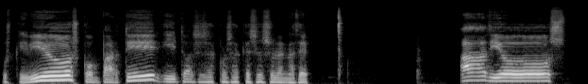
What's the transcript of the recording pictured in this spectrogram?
suscribíos, compartir y todas esas cosas que se suelen hacer. Adiós.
